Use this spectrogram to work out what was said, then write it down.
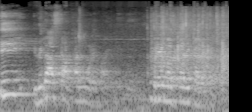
ती विलास काकांमुळे प्रेम असणारी कार्यकर्ते.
